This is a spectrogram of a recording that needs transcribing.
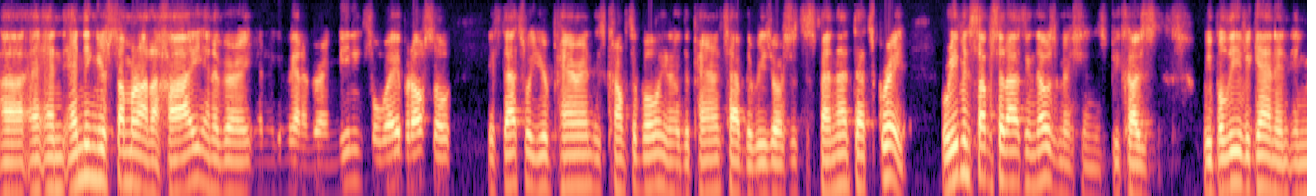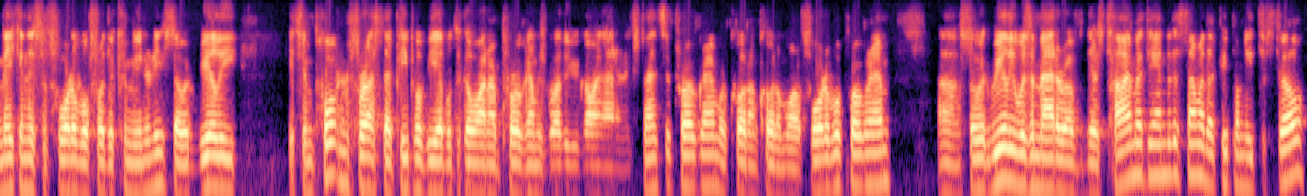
uh, and, and, ending your summer on a high in a very in a very meaningful way. But also, if that's what your parent is comfortable, you know, the parents have the resources to spend that. That's great. We're even subsidizing those missions because we believe again in, in making this affordable for the community. So it really it's important for us that people be able to go on our programs, whether you're going on an expensive program or quote unquote a more affordable program. Uh, so it really was a matter of there's time at the end of the summer that people need to fill.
